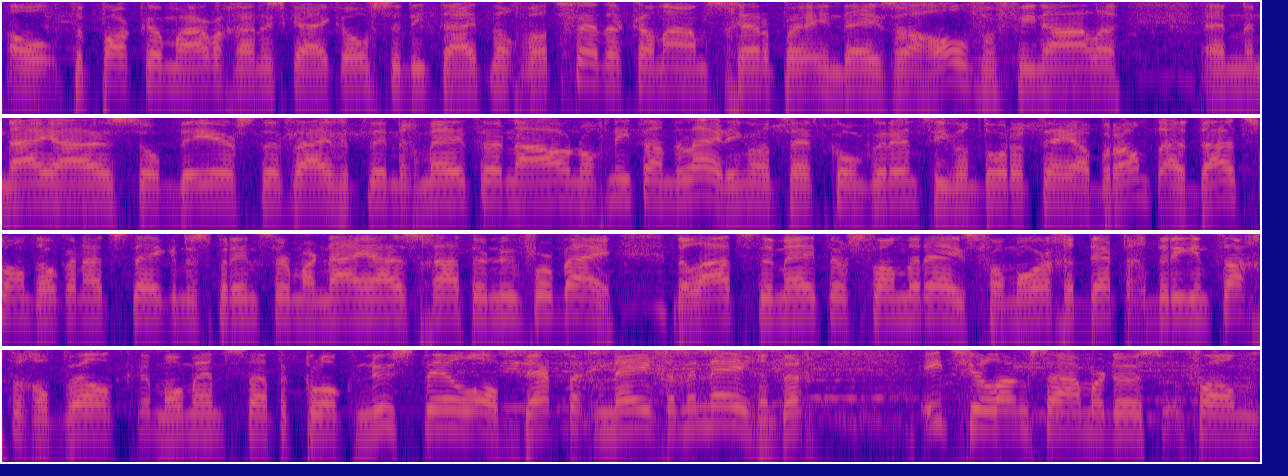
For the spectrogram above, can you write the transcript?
al te pakken. Maar we gaan eens kijken of ze die tijd nog wat verder kan aanscherpen in deze halve finale. En Nijhuis op de eerste 25 meter. Nou, nog niet aan de leiding. Want ze heeft concurrentie van Dorothea Brandt uit Duitsland. Ook een uitstekende sprinter. Maar Nijhuis gaat er nu voorbij. De laatste meters van de race. Vanmorgen 30-83. Op welk moment staat de klok nu stil op 30-99. Ietsje langzamer dus van,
